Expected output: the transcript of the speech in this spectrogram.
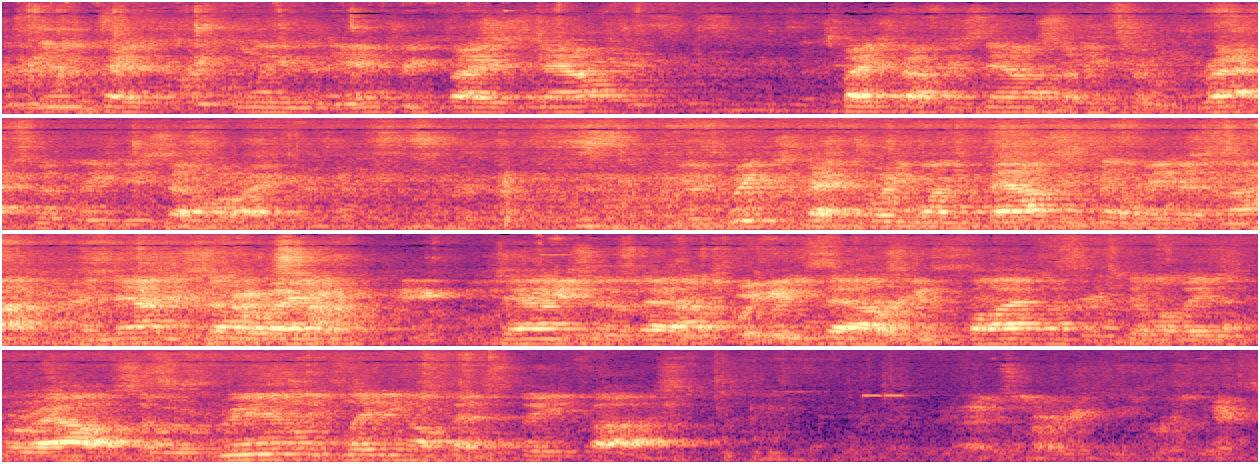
The indicators are fully into the entry phase now. Spacecraft is now starting to rapidly decelerate. We've reached that 21,000 kilometre mark and now decelerating down to about 3,500 kilometres per hour. So we're really bleeding off that speed fast. That's starting first next.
